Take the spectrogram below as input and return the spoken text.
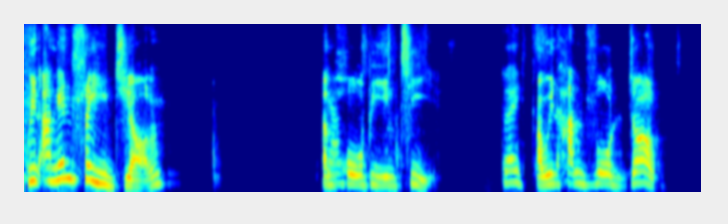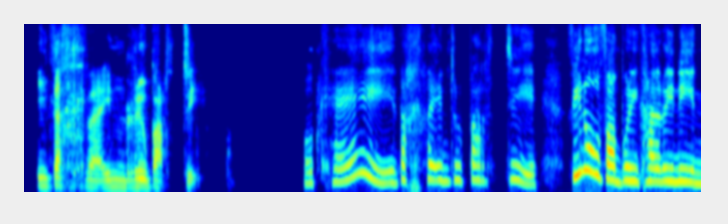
Dwi'n angen rheidiol ym mhob un tŷ. Reit. A wy'n hanfodol i ddechrau unrhyw barti. Oce, i ddechrau unrhyw barti. Fi'n ofan bod ni'n cael yr un un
